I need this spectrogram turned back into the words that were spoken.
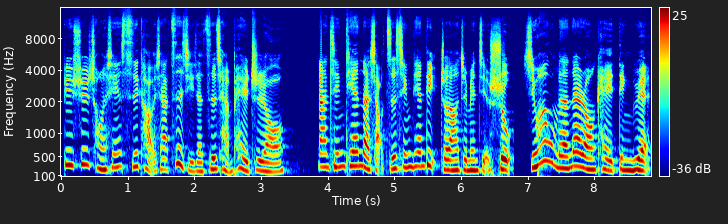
必须重新思考一下自己的资产配置哦。那今天的小资新天地就到这边结束。喜欢我们的内容可以订阅。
